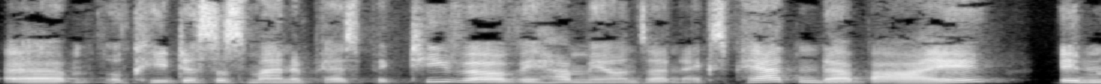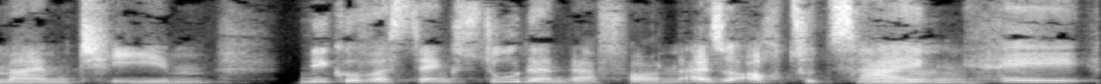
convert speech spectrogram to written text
okay, das ist meine Perspektive, aber wir haben ja unseren Experten dabei in meinem Team. Nico, was denkst du denn davon? Also auch zu zeigen, mhm. hey,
